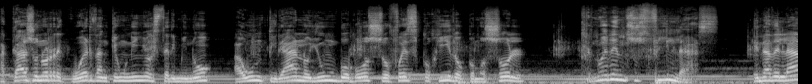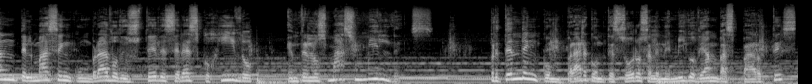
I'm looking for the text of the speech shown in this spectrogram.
¿Acaso no recuerdan que un niño exterminó a un tirano y un boboso fue escogido como sol? Renueven sus filas. En adelante el más encumbrado de ustedes será escogido entre los más humildes. ¿Pretenden comprar con tesoros al enemigo de ambas partes?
